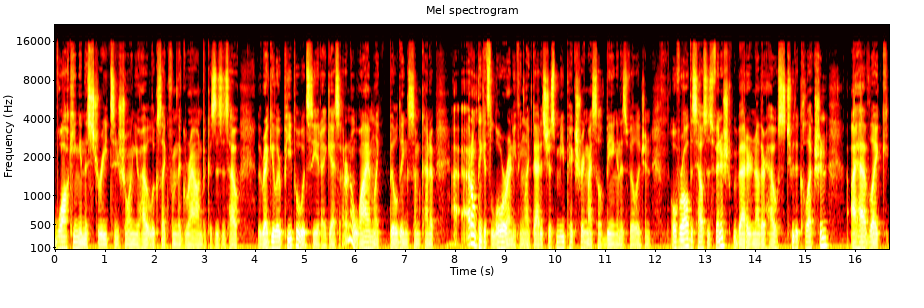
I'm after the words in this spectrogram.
walking in the streets and showing you how it looks like from the ground because this is how the regular people would see it, I guess. I don't know why I'm like building some kind of. I don't think it's lore or anything like that. It's just me picturing myself being in this village. And overall, this house is finished. We've added another house to the collection. I have like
